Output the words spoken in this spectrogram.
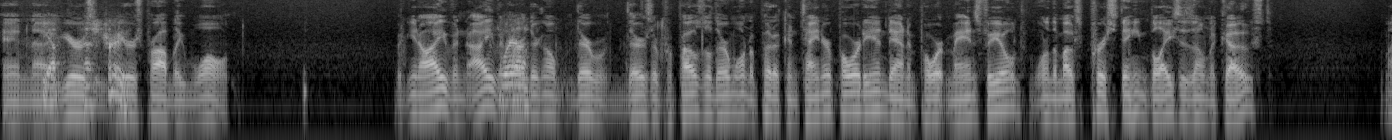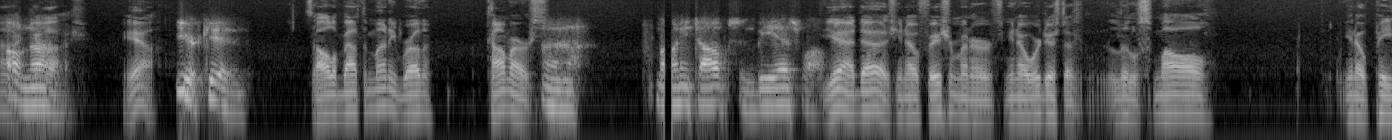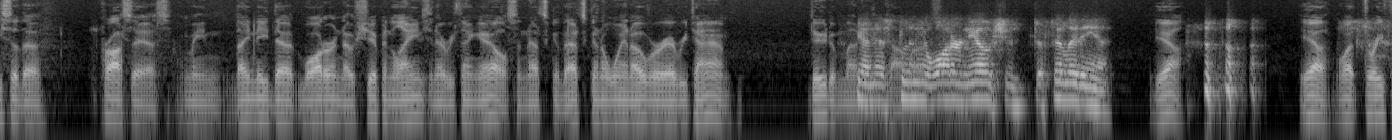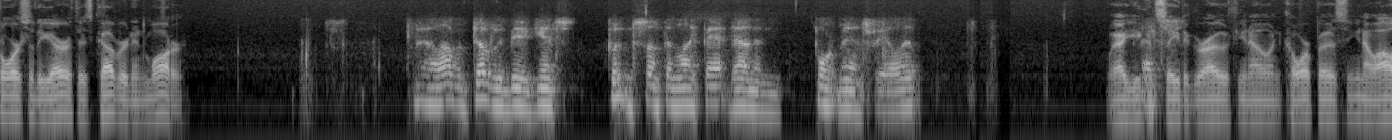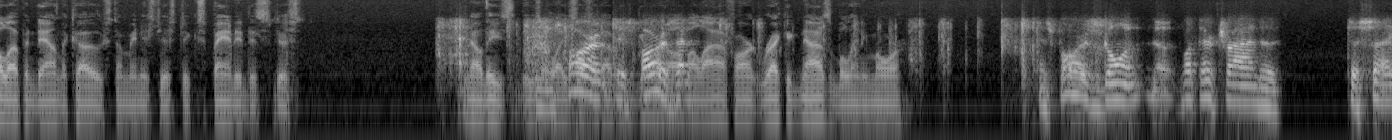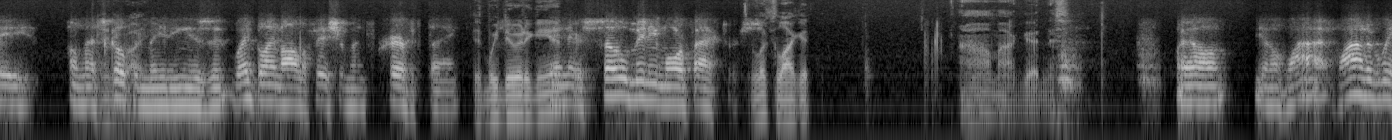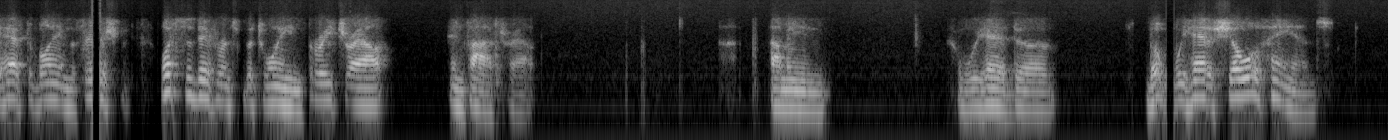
and uh, Yep, yours yours probably won't. But you know, I even I even Well- heard they're going there. There's a proposal they're wanting to put a container port in down in Port Mansfield, one of the most pristine places on the coast. My Oh, no. gosh, yeah, You're kidding. it's all about the money, brother. Commerce. Uh, money talks and BS walks. Yeah, it does. You know, fishermen are. You know, we're just a little small. You know, piece of the process. I mean, they need that water and those shipping lanes and everything else, and that's that's going to win over every time due to money. Yeah, and there's plenty of water in the ocean to fill it in. Yeah. yeah. What three fourths of the earth is covered in water. Well, I would totally be against putting something like that down in Port Mansfield. It, Well, you can see the growth, you know, in Corpus, you know, all up and down the coast. I mean, it's just expanded. It's just, you know, these these places far- that I've been as far going as all that- my life aren't recognizable anymore. as far as going, uh, what they're trying to to say on that scoping meeting is that they blame all the fishermen for everything, Did we do it again? and there's so many more factors. Looks like it. Oh my goodness. Well, you know, why why do we have to blame the fishermen? What's the difference between three trout and five trout? I mean, we had, uh, but we had a show of hands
